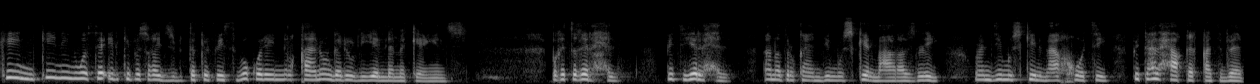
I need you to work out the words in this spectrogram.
كاين كاينين وسائل كيفاش غيتجبد داك الفيسبوك ولكن القانون قالوا لي لا ما كاينش. بغيت غير حل بغيت غير حل. أنا دروكا عندي مشكل مع راجلي وعندي مشكل مع خوتي. بغيت الحقيقة تبان.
